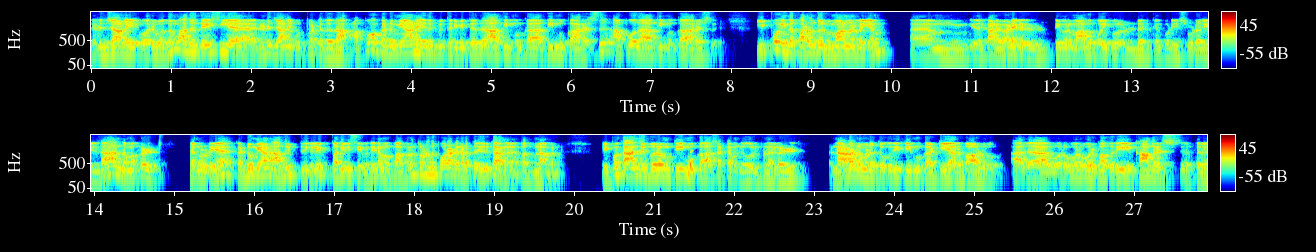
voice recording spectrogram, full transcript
நெடுஞ்சாலை வருவதும் அது தேசிய நெடுஞ்சாலைக்கு உட்பட்டது தான் அப்போ கடுமையான எதிர்ப்பு தெரிவித்தது அதிமுக திமுக அரசு அப்போது அதிமுக அரசு. இப்போ இந்த பரந்தூர் விமான நிலையம் இதற்கான வேலைகள் தீவிரமாக போய்கொண்டிருக்கக்கூடிய சூழலில் தான் அந்த மக்கள் தங்களுடைய கடுமையான அதிருப்திகளை பதிவு செய்வதை நம்ம பார்க்கிறோம். தொடர்ந்து போராட்ட காலத்தில் இருக்காங்க பத்மநாபன். இப்போ காஞ்சிபுரம் திமுக சட்டமன்ற உறுப்பினர்கள் நாடாளுமன்ற தொகுதி திமுக டிஆர் பாலு. அது ஒரு ஒரு ஒரு பகுதி காங்கிரஸ் திரு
